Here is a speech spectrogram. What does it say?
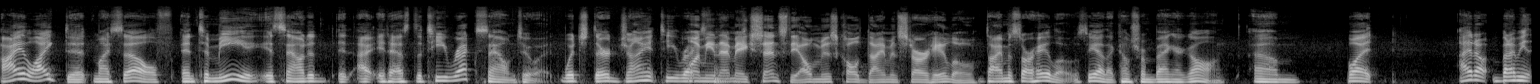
I liked it myself. And to me, it sounded it. I, it has the T Rex sound to it, which they're giant T Rex. well, I mean that makes sense. The album is called Diamond Star Halo. Diamond Star Halos. Yeah, that comes from Bang a Gong. Um, but I don't. But I mean,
